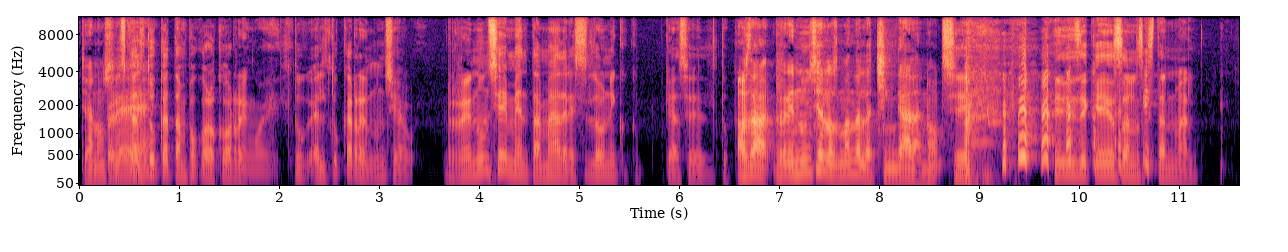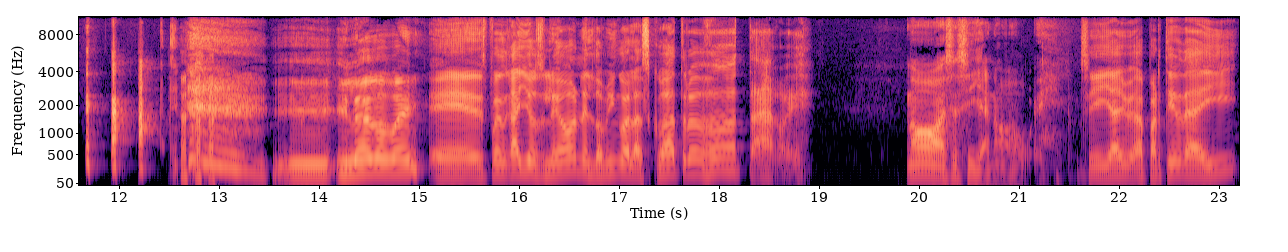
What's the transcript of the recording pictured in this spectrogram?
ya no Pero sé. es que al ¿eh? Tuca tampoco lo corren, güey. El, Tu- el Tuca renuncia, güey. Renuncia y menta madres. Es lo único que, que hace el Tuca. O sea, renuncia los manda a la chingada, ¿no? Sí. Y Dice que ellos son los que están mal. Y, y luego, güey. Eh, después Gallos León, el domingo a las 4. Ota, güey. No, ese sí ya no, güey. Sí, ya a partir de ahí.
